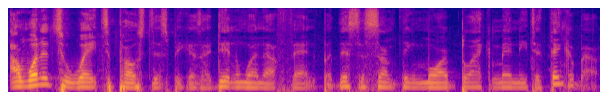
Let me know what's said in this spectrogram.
I wanted to wait to post this because I didn't want to offend, but this is something more black men need to think about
